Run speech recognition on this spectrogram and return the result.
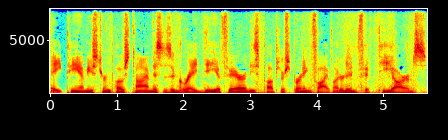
8 p.m. Eastern Post Time. This is a grade D affair. These pups are sprinting 550 yards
